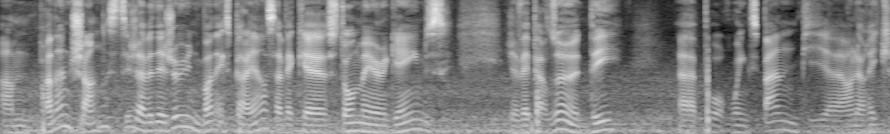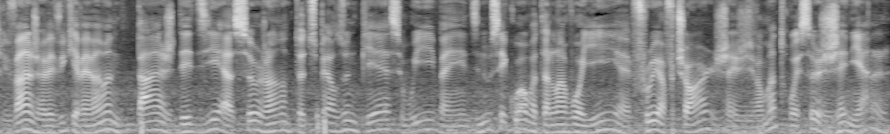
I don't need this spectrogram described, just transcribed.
en me prenant une chance. J'avais déjà eu une bonne expérience avec euh, Games. J'avais perdu un dé euh, pour Wingspan, puis euh, en leur écrivant, j'avais vu qu'il y avait vraiment une page dédiée à ça, genre, t'as-tu perdu une pièce? Oui, ben dis-nous c'est quoi, on va te l'envoyer, euh, free of charge. J'ai vraiment trouvé ça génial.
